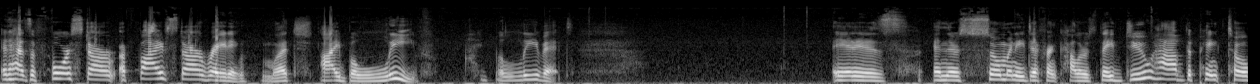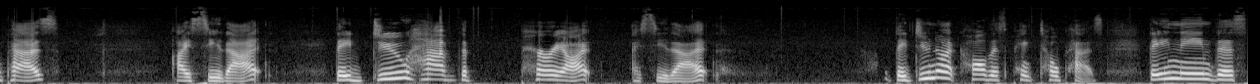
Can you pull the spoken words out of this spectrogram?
It has a four star, a five star rating, which I believe. I believe it. It is, and there's so many different colors. They do have the pink topaz. I see that. They do have the Peridot. I see that. They do not call this pink topaz. They named this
